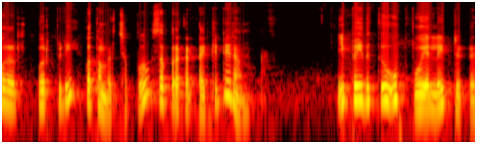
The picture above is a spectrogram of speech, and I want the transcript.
ഒരു ഒരു പിടി കൊത്തമ്പരി ചൊപ്പ് സപ്പറ കട്ടാക്കിയിട്ടിടണം ഇപ്പോൾ ಇದಕ್ಕೆ ಉಪ್ಪು ಎಲ್ಲ ಇಟ್ಟಿಟ್ಟು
